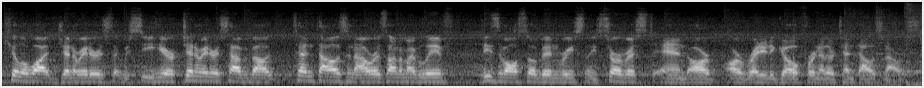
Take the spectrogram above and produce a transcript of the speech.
kilowatt generators that we see here. Generators have about 10,000 hours on them, I believe. These have also been recently serviced and are, are ready to go for another 10,000 hours.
